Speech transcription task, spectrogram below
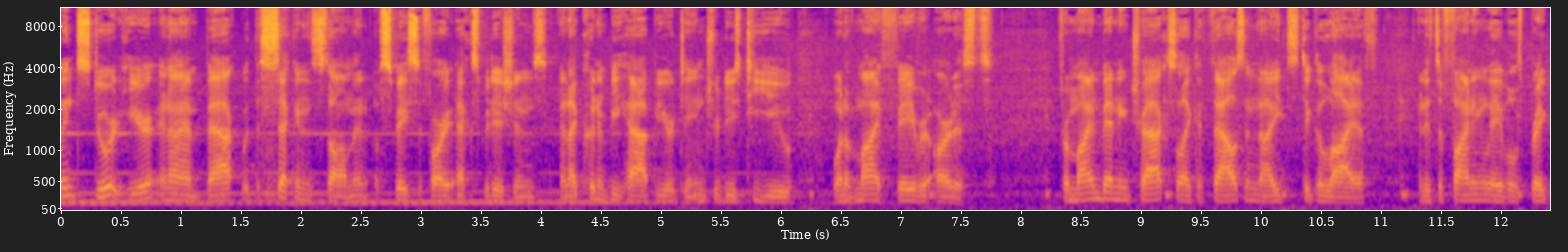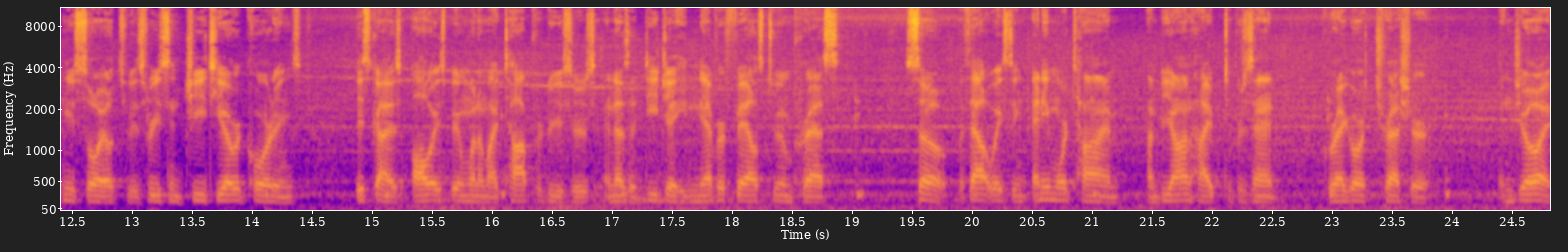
Clint Stewart here, and I am back with the second installment of Space Safari Expeditions, and I couldn't be happier to introduce to you one of my favorite artists. From mind bending tracks like A Thousand Nights to Goliath, and its defining labels Break New Soil to his recent GTO recordings, this guy has always been one of my top producers, and as a DJ, he never fails to impress. So, without wasting any more time, I'm beyond hyped to present Gregor Tresher. Enjoy!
